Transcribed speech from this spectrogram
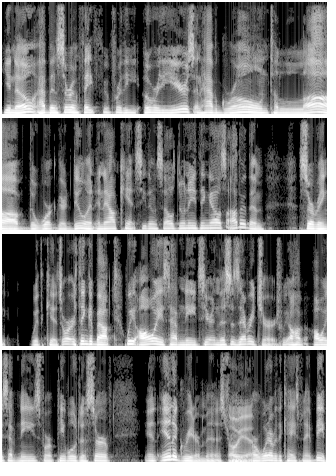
you know, have been serving faithfully for the over the years and have grown to love the work they're doing and now can't see themselves doing anything else other than serving with kids. Or think about we always have needs here, and this is every church. We all have, always have needs for people to serve in, in a greeter ministry Oh, yeah. or whatever the case may be.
